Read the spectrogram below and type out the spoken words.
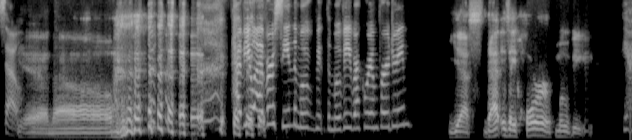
So Yeah, no. have you ever seen the movie the movie Requiem for a Dream? Yes, that is a horror movie. Yeah.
